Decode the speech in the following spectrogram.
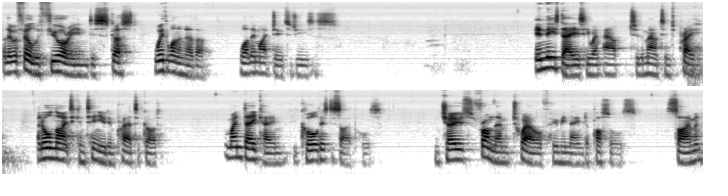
But they were filled with fury and discussed with one another what they might do to Jesus. In these days he went out to the mountain to pray, and all night he continued in prayer to God. And when day came, he called his disciples and chose from them twelve whom he named apostles Simon,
